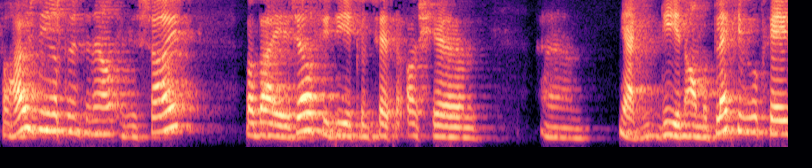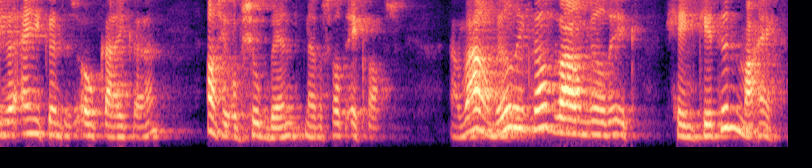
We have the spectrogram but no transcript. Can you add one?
Verhuisdieren.nl is een site waarbij je zelf je dier kunt zetten als je uh, ja, die een ander plekje wilt geven. En je kunt dus ook kijken als je op zoek bent, net als wat ik was. Nou, waarom wilde ik dat? Waarom wilde ik geen kitten, maar echt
